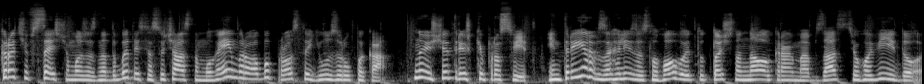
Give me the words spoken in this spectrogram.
Коротше, все, що може знадобитися сучасному геймеру або просто юзеру ПК. Ну і ще трішки про світ. Інтер'єр взагалі заслуговує тут точно на окремий абзац цього відео.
